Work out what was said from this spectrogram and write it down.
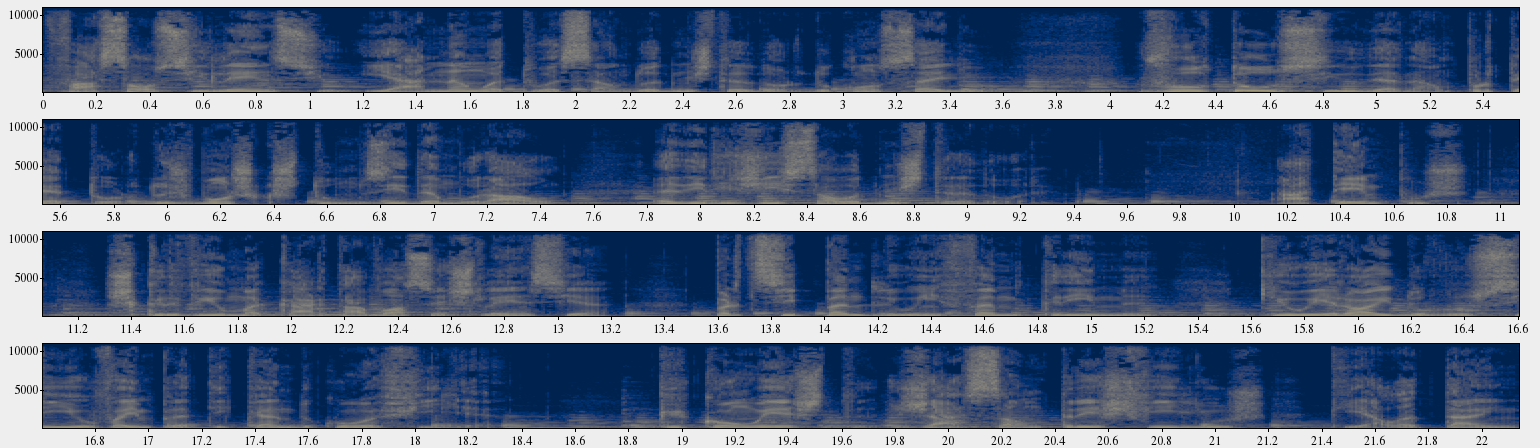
face ao silêncio e à não atuação do administrador do Conselho, voltou o cidadão protetor dos bons costumes e da moral a dirigir-se ao administrador. Há tempos, escrevi uma carta à Vossa Excelência, participando-lhe o infame crime que o herói do Rocio vem praticando com a filha que com este já são três filhos que ela tem,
